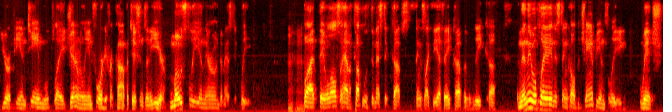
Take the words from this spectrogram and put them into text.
European team will play generally in four different competitions in a year, mostly in their own domestic league. Mm-hmm. But they will also have a couple of domestic cups, things like the FA Cup and the League Cup. And then they will play in this thing called the Champions League, which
